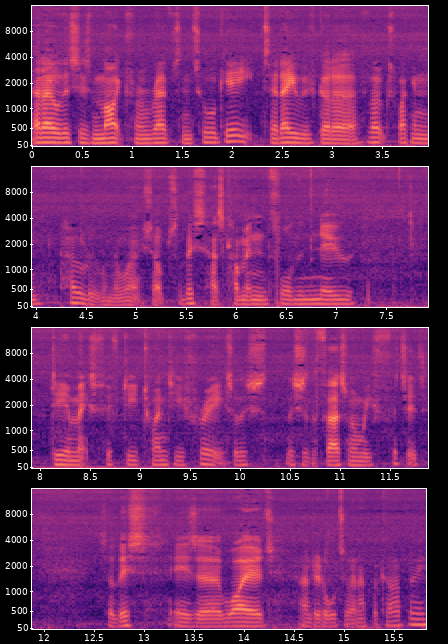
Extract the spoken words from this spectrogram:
Hello, this is Mike from Revs and Torquay. Today we've got a Volkswagen Polo in the workshop. So this has come in for the new DMX 5023. So this this is the first one we fitted. So this is a wired Android Auto and Apple CarPlay.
